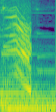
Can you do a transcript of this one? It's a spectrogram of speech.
Yeah.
